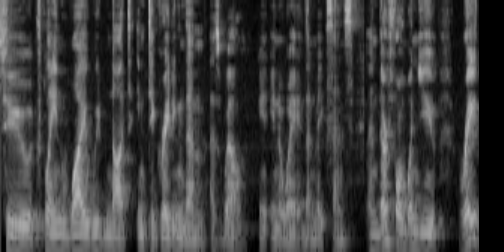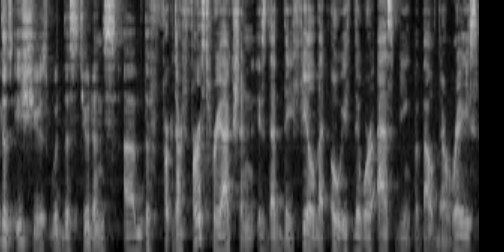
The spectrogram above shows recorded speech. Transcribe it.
to explain why we're not integrating them as well in, in a way that makes sense. And therefore, when you raise those issues with the students, um, the fir- their first reaction is that they feel that, oh, if they were asked about their race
